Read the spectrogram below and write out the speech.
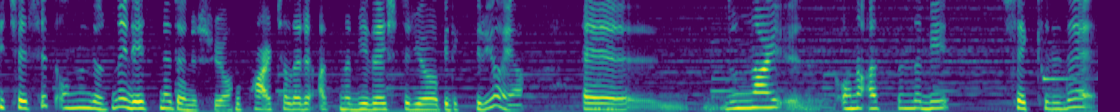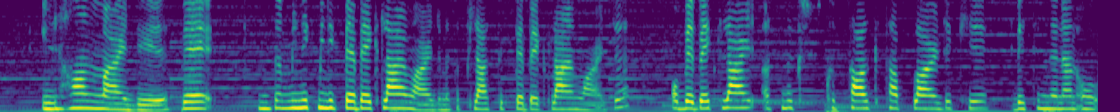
bir çeşit onun gözünde resme dönüşüyor. Bu parçaları aslında birleştiriyor, biriktiriyor ya. E, bunlar ona aslında bir şekilde ilham verdiği ve minik minik bebekler vardı. Mesela plastik bebekler vardı. O bebekler aslında kutsal kitaplardaki betimlenen o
